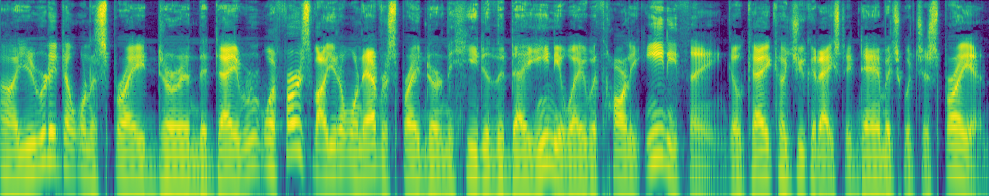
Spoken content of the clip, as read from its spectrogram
Uh, you really don't want to spray during the day. Well, first of all, you don't want to ever spray during the heat of the day anyway with hardly anything, okay? Because you could actually damage what you're spraying.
